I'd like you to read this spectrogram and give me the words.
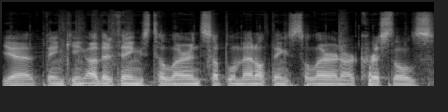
yeah thinking other things to learn supplemental things to learn are crystals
